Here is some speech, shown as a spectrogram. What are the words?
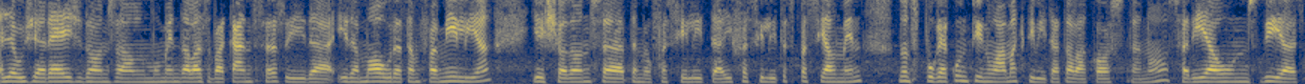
alleugereix doncs, el moment de les vacances i de, i de moure't en família i això doncs, eh, també ho facilita i facilita especialment doncs, poder continuar amb activitat a la costa. No? Seria uns dies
